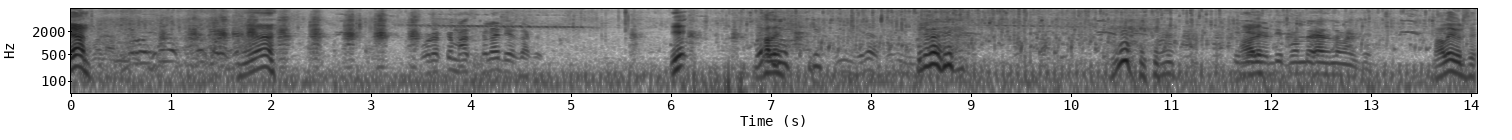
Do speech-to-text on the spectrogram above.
লেন। হ্যাঁ। ওর একটা মাছ ফেলা দিয়ে যাবে। এ ভালো আরে। বন্ধ হয়ে গেল মাছ ভালোই উঠছে।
